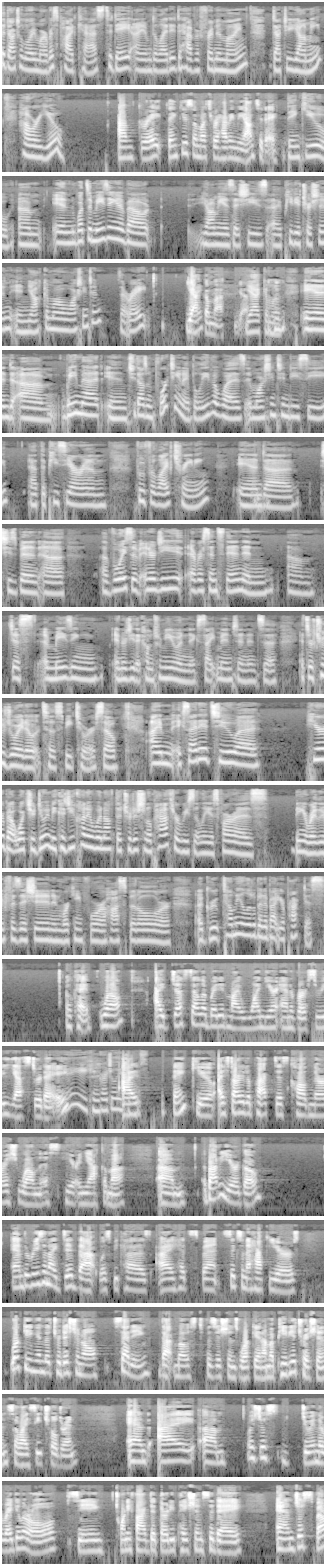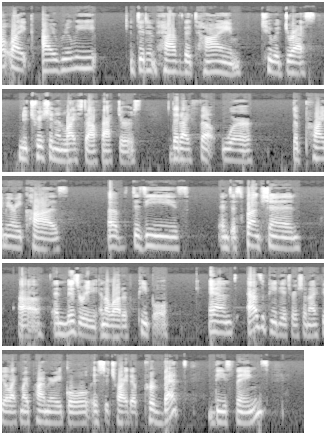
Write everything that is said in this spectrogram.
the Dr. Laurie Marbas podcast. Today I am delighted to have a friend of mine, Dr. Yami. How are you? I'm great. Thank you so much for having me on today. Thank you. Um, and what's amazing about Yami is that she's a pediatrician in Yakima, Washington. Is that right? Yakima. Yes. Yakima. and um, we met in 2014, I believe it was, in Washington, D.C. at the PCRM Food for Life training. And uh, she's been a, a, voice of energy ever since then and um, just amazing energy that comes from you and excitement. And it's a, it's a true joy to, to speak to her. So I'm excited to. Uh, hear about what you're doing because you kind of went off the traditional path here recently as far as being a regular physician and working for a hospital or a group. Tell me a little bit about your practice. Okay. Well, I just celebrated my one year anniversary yesterday. Hey, congratulations. I thank you. I started a practice called Nourish Wellness here in Yakima um, about a year ago. And the reason I did that was because I had spent six and a half years working in the traditional setting that most physicians work in. I'm a pediatrician, so I see children. And I um, was just doing the regular old, seeing 25 to 30 patients a day, and just felt like I really didn't have the time to address nutrition and lifestyle factors that I felt were the primary cause of disease and dysfunction uh, and misery in a lot of people. And as a pediatrician, I feel like my primary goal is to try to prevent these things.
